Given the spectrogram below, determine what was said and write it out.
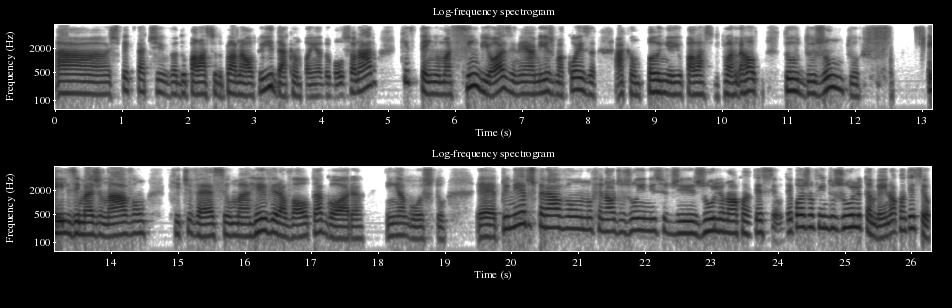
a expectativa do Palácio do Planalto e da campanha do Bolsonaro, que tem uma simbiose, né? A mesma coisa, a campanha e o Palácio do Planalto, tudo junto. Eles imaginavam que tivesse uma reviravolta agora, em agosto. É, primeiro esperavam no final de junho, início de julho, não aconteceu. Depois, no fim de julho, também não aconteceu.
